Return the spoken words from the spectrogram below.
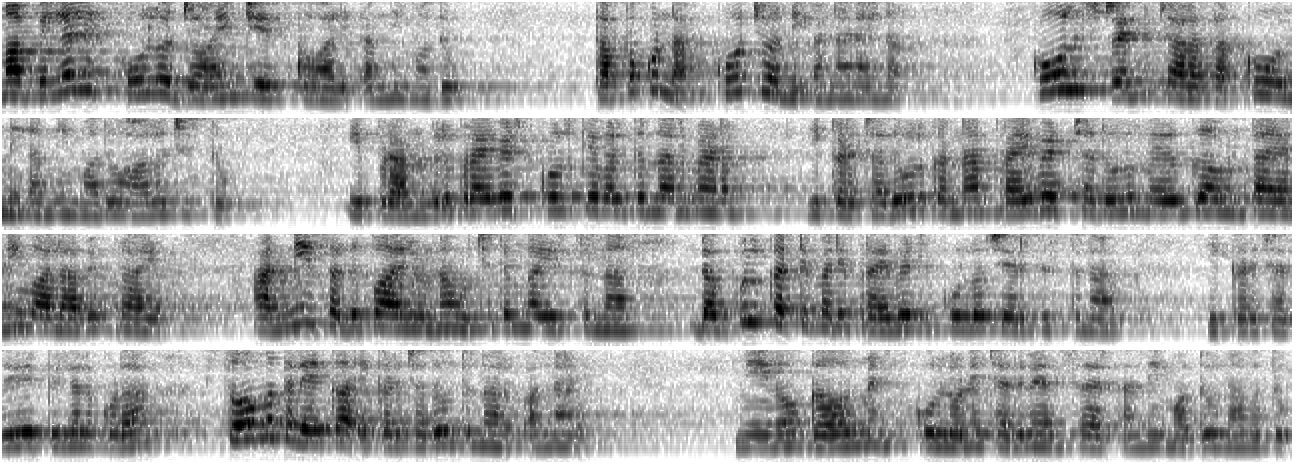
మా పిల్లల్ని స్కూల్లో జాయిన్ చేసుకోవాలి అంది మధు. తప్పకుండా కూర్చోండి అన్నాడు ఆయన. స్కూల్ స్ట్రెంగ్త్ చాలా తక్కువ ఉంది అంది మధు ఆలోచిస్తూ. ఇప్పుడు అందరూ ప్రైవేట్ స్కూల్కే వెళ్తున్నారు మేడం. ఇక్కడ చదువుల కన్నా ప్రైవేట్ చదువులు మెరుగ్గా ఉంటాయని వాళ్ళ అభిప్రాయం. అన్ని సదుపాయాలున్నా ఉచితంగా ఇస్తున్న డబ్బులు కట్టి మరి ప్రైవేట్ స్కూల్లో చేర్పిస్తున్నారు. ఇక్కడ చదివే పిల్లలు కూడా స్తోమత లేక ఇక్కడ చదువుతున్నారు అన్నాడు. నేను గవర్నమెంట్ స్కూల్లోనే చదివాను సార్ అంది మధు నవ్వుతూ.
